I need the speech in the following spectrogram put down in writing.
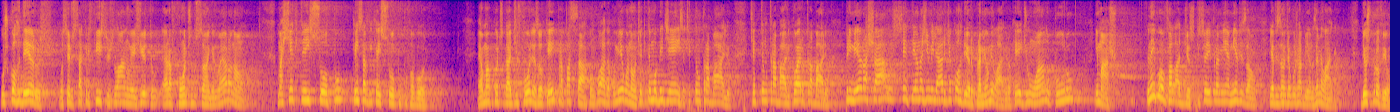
Os cordeiros, ou seja, os sacrifícios lá no Egito, era a fonte do sangue, não era ou não? Mas tinha que ter isopo. Quem sabe o que é isopo, por favor? É uma quantidade de folhas, ok? Para passar, concorda comigo ou não? Tinha que ter uma obediência, tinha que ter um trabalho. Tinha que ter um trabalho. Qual era o trabalho? Primeiro, achar os centenas de milhares de cordeiros. Para mim é um milagre, ok? De um ano puro e macho. Eu nem vou falar disso, que isso aí para mim é a minha visão. E a visão de alguns rabinos, é milagre. Deus proveu.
